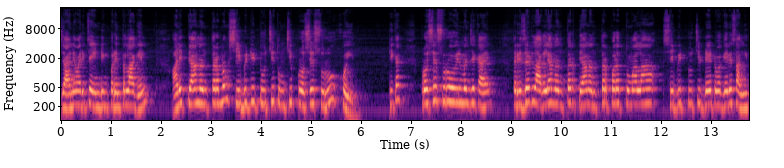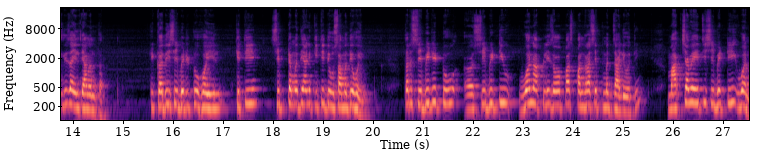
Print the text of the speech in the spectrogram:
जानेवारीच्या एंडिंगपर्यंत लागेल आणि त्यानंतर मग सी बी टी टूची तुमची प्रोसेस सुरू होईल. ठीक आहे? प्रोसेस सुरू होईल म्हणजे काय? तर रिझल्ट लागल्यानंतर त्यानंतर परत तुम्हाला सी बी टूची डेट वगैरे सांगितली जाईल त्यानंतर. की कधी सी बी टी टू होईल किती शिफ्टमध्ये आणि किती दिवसामध्ये होईल. तर C B T two C B T one आपली जवळपास पंधरा शिफ्टमध्ये झाली होती. मागच्या वेळेची सी बी टी वन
